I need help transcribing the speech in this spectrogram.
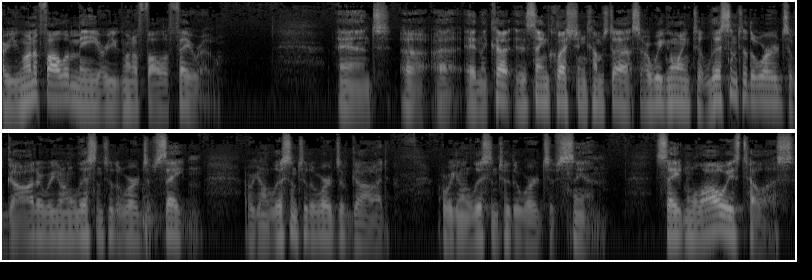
Are you going to follow me or are you going to follow Pharaoh? And, uh, uh, and the, the, same question comes to us Are we going to listen to the words of God or are we going to listen to the words of Satan? Are we going to listen to the words of God or are we going to listen to the words of sin? Satan will always tell us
